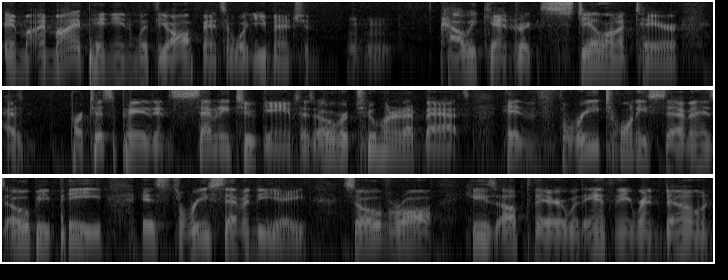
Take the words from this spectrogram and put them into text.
in my, in my opinion, with the offense and what you mentioned, mm-hmm. Howie Kendrick, still on a tear, has participated in 72 games, has over 200 at bats, hitting 327. His OBP is 378. So overall, he's up there with Anthony Rendon.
